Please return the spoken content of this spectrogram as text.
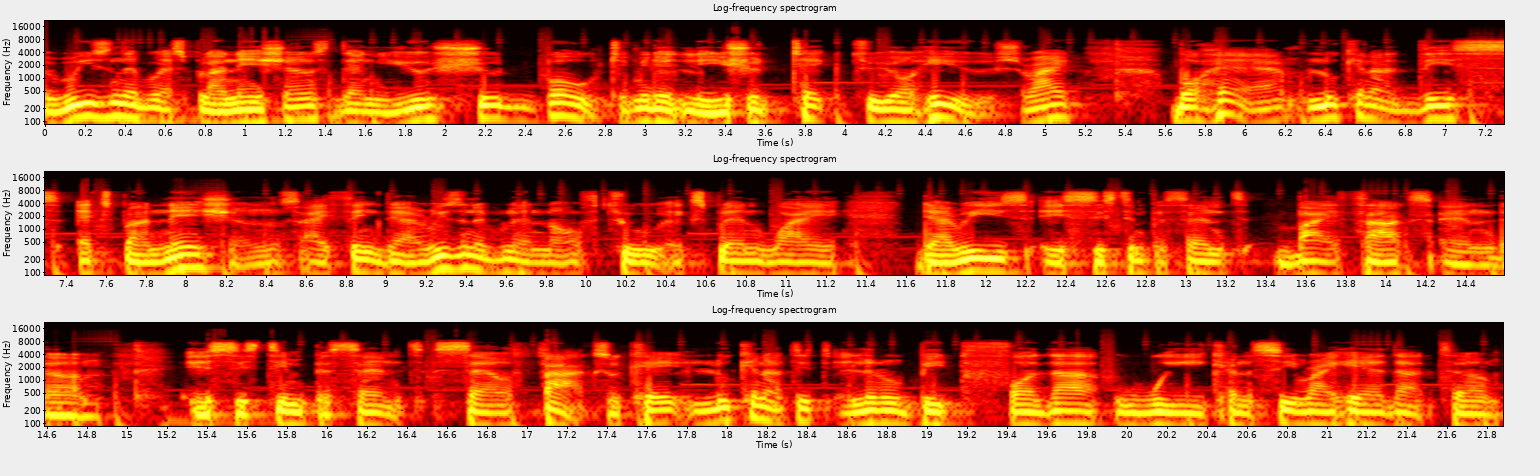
reasonable explanations then you should bolt immediately. You should take to your heels right? But here looking at these explanations i think they are reasonable enough to explain why there is a 16 percent buy tax and um, a 16 percent sell tax okay? Looking at it a little bit further we can see right here that um,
